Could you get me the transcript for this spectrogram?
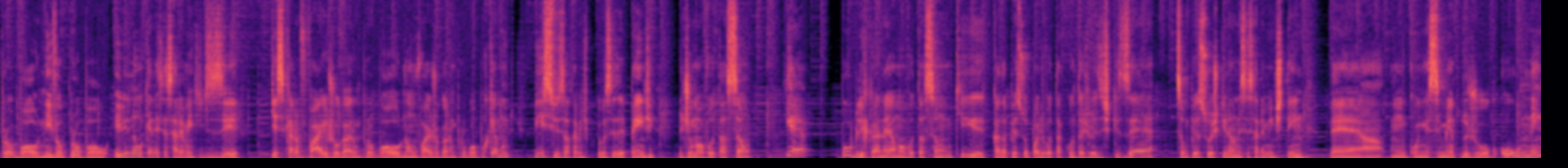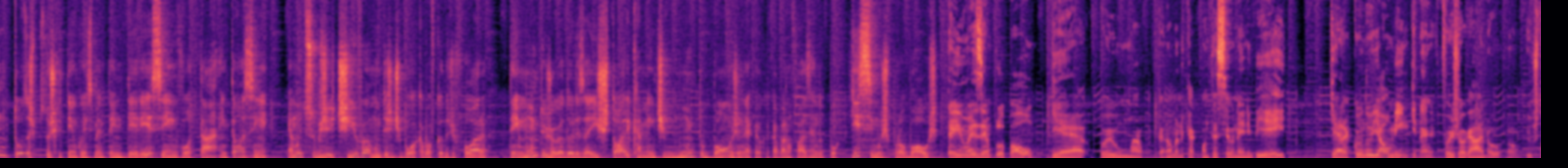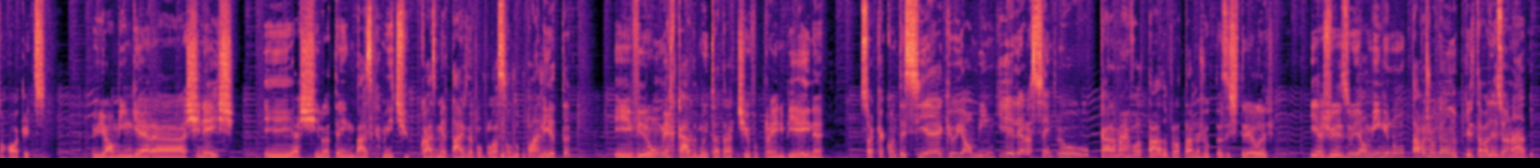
Pro Bowl, nível Pro Bowl. Ele não quer necessariamente dizer que esse cara vai jogar um Pro Bowl, não vai jogar um Pro Bowl, porque é muito difícil, exatamente porque você depende de uma votação que é pública, né? Uma votação em que cada pessoa pode votar quantas vezes quiser, são pessoas que não necessariamente têm é, um conhecimento do jogo, ou nem todas as pessoas que têm o conhecimento têm interesse em votar. Então, assim, é muito subjetiva, muita gente boa acaba ficando de fora. Tem muitos jogadores aí, historicamente, muito bons de NFL que acabaram fazendo pouquíssimos Pro Bowls. Tem um exemplo bom, que é, foi uma, um fenômeno que aconteceu na NBA, que era quando o Yao Ming, né, foi jogar no, no Houston Rockets. O Yao Ming era chinês, e a China tem basicamente quase metade da população do planeta. E virou um mercado muito atrativo para a NBA, né? Só que acontecia é que o Yao Ming, ele era sempre o cara mais votado para estar tá no jogo das estrelas. E às vezes o Yao Ming não estava jogando, porque ele estava lesionado.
